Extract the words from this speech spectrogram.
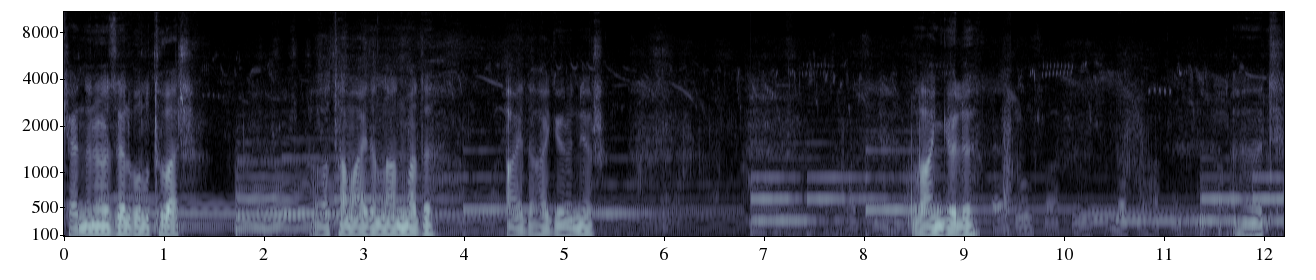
kendine özel bulutu var. Hava tam aydınlanmadı. Ay daha görünüyor. Van Gölü. Evet.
